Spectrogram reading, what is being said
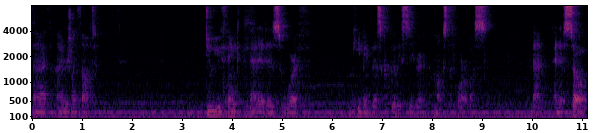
than I, I originally thought. Do you think that it is worth keeping this completely secret amongst the four of us? Then, and if so,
